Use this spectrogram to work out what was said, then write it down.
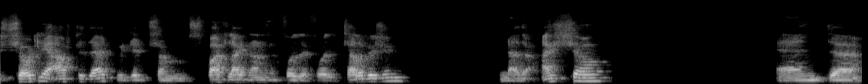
shortly after that, we did some spotlight on for the for the television, another ice show, and uh,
